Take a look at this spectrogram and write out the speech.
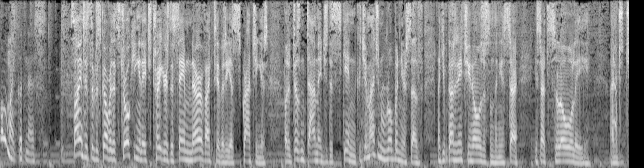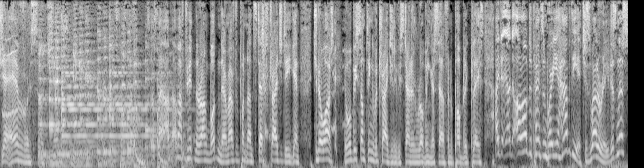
Oh my goodness. Scientists have discovered that stroking an itch triggers the same nerve activity as scratching it, but it doesn't damage the skin. Could you imagine rubbing yourself like you've got an itchy nose or something? You start, you start slowly and ever so gently. I'm I'm after hitting the wrong button there. I'm after putting on steps tragedy again. Do you know what? It will be something of a tragedy if you started rubbing yourself in a public place. I, it all depends on where you have the itch as well, really, doesn't it?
